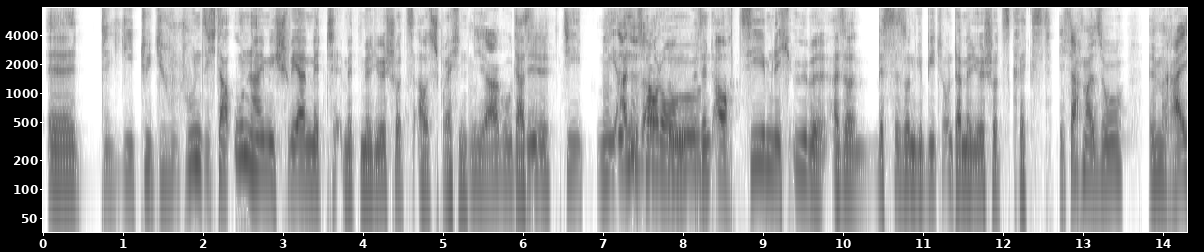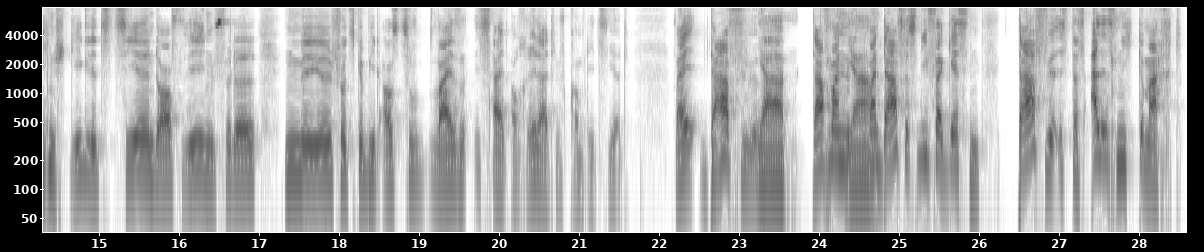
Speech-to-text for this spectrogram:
Äh, die, die, tun sich da unheimlich schwer mit, mit Milieuschutz aussprechen. Ja, gut. Da sind die, die Anforderungen auch sind auch ziemlich übel. Also, bis du so ein Gebiet unter Milieuschutz kriegst. Ich sag mal so, im reichen Stieglitz, Zehlendorf, Wienviertel ein Milieuschutzgebiet auszuweisen, ist halt auch relativ kompliziert. Weil dafür ja, darf man, ja. man darf es nie vergessen, dafür ist das alles nicht gemacht.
